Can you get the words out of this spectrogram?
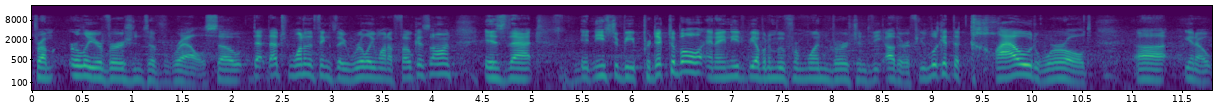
from earlier versions of RHEL. So that, that's one of the things they really want to focus on, is that it needs to be predictable and I need to be able to move from one version to the other. If you look at the cloud world, uh, you know,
